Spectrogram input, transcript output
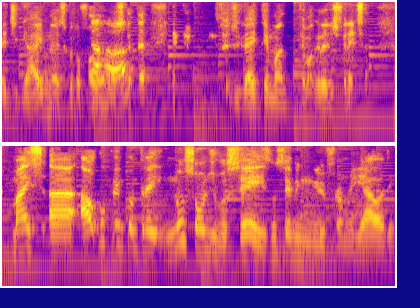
Edguy, não é isso que eu estou falando, uhum. acho que até Edguy tem uma, tem uma grande diferença, mas uh, algo que eu encontrei no som de vocês, no Saving You From Reality,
